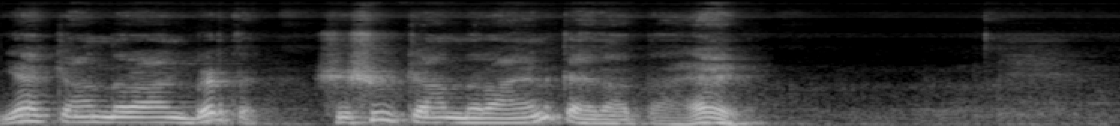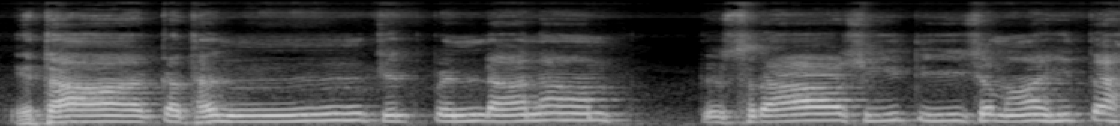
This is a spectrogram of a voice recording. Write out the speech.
यह चांद्रायण व्रत शिशु चांद्रायण कहलाता है। यथा कथंचित पिंडानाम तिस्राशीति समाहिता।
